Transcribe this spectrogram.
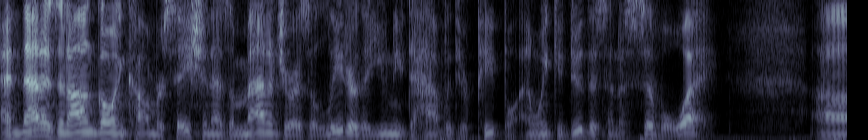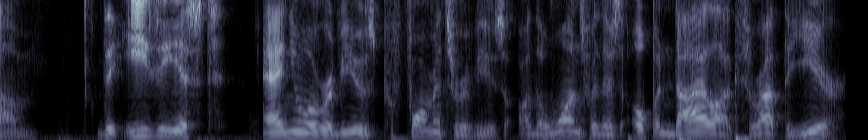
And that is an ongoing conversation as a manager, as a leader that you need to have with your people. And we could do this in a civil way. Um, the easiest annual reviews, performance reviews, are the ones where there's open dialogue throughout the year,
